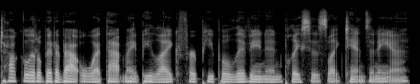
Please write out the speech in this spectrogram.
Talk a little bit about what that might be like for people living in places like Tanzania.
